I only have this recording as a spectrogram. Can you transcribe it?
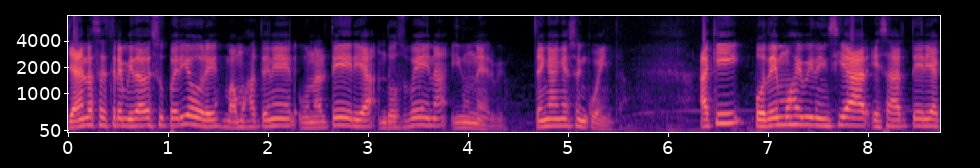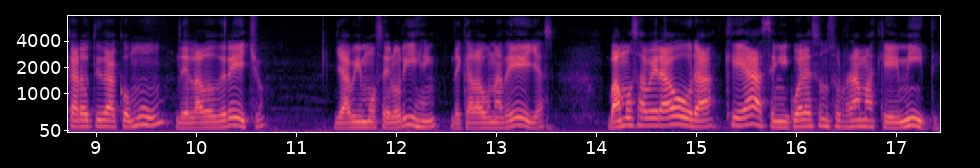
Ya en las extremidades superiores vamos a tener una arteria, dos venas y un nervio. Tengan eso en cuenta. Aquí podemos evidenciar esa arteria carótida común del lado derecho. Ya vimos el origen de cada una de ellas. Vamos a ver ahora qué hacen y cuáles son sus ramas que emite.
